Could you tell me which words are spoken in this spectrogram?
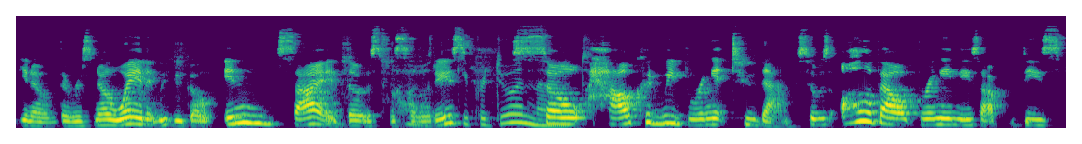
you know, there was no way that we could go inside those facilities. Oh, thank you for doing that. So how could we bring it to them? So it was all about bringing these up, these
